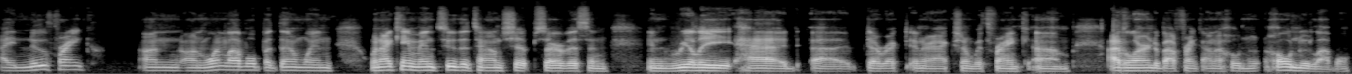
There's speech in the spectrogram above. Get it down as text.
I knew Frank on on one level, but then when when I came into the township service and and really had uh, direct interaction with Frank, um, I've learned about Frank on a whole new, whole new level.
